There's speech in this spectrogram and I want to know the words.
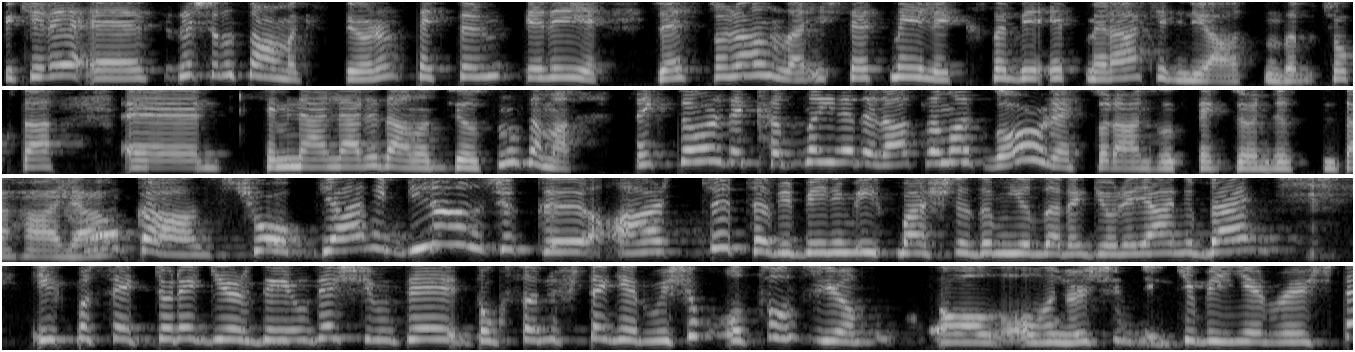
Bir kere e, size şunu sormak istiyorum. Sektörümüz gereği restoranla, işletmeyle kısa bir hep merak ediliyor aslında. Çok da e, seminerlerde de anlatıyorsunuz ama sektörde kadına yine de rastlamak zor restorancılık sektöründe sizde hala. Çok az, çok. Yani birazcık e, arttı tabii benim ilk başladığım yıllara göre. Yani ben ilk bu sektöre girdiğimde şimdi 93'te girmişim 30 yıl oluyor şimdi 2023'te.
